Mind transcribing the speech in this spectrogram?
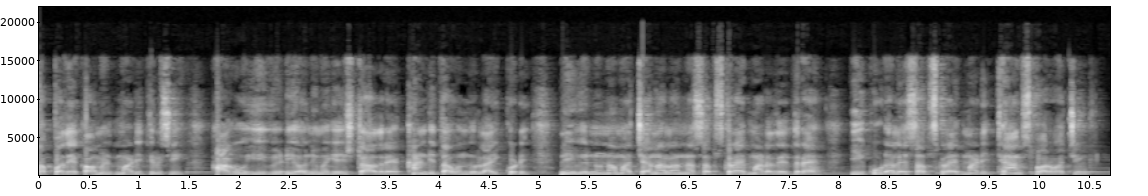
ತಪ್ಪದೇ ಕಾಮೆಂಟ್ ಮಾಡಿ ತಿಳಿಸಿ. ಹಾಗೂ ಈ ವಿಡಿಯೋ ನಿಮಗೆ ಇಷ್ಟ ಆದರೆ ಖಂಡಿತ ಒಂದು ಲೈಕ್ ಕೊಡಿ. ನೀವಿನ್ನು ನಮ್ಮ ಚಾನಲನ್ನು ಸಬ್ಸ್ಕ್ರೈಬ್ ಮಾಡದಿದ್ದರೆ ಈ ಕೂಡಲೇ ಸಬ್ಸ್ಕ್ರೈಬ್ ಮಾಡಿ. Thanks for watching.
